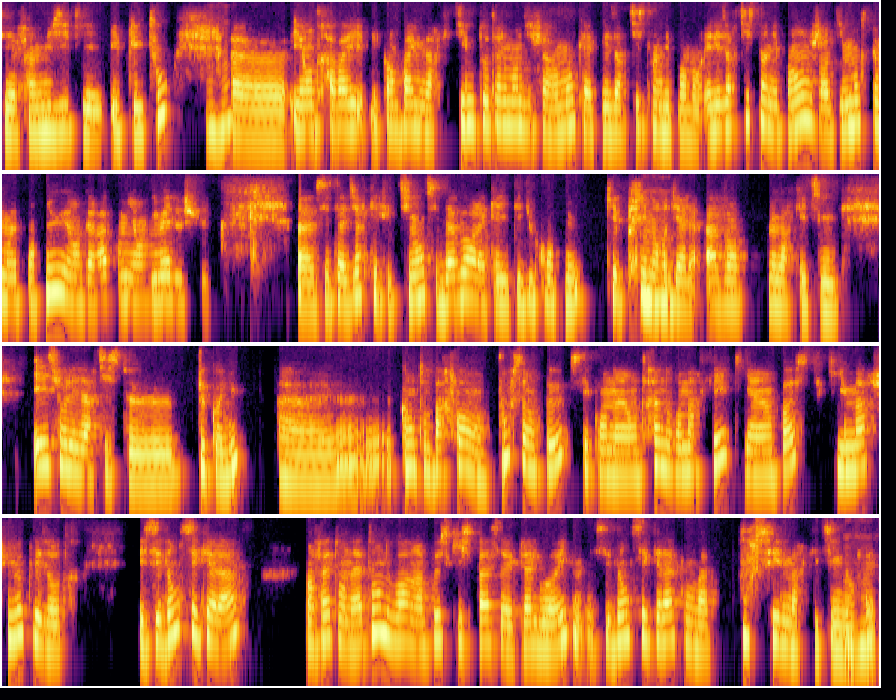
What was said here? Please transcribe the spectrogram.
TF1 Musique et, et Play2. Mhm. et on travaille les campagnes marketing totalement différemment qu'avec les artistes indépendants. Et les artistes indépendants, je leur dis montrez-moi le contenu et on verra combien on y met dessus. C'est-à-dire qu'effectivement, c'est d'abord la qualité du contenu qui est primordial mhm. avant le marketing. Et sur les artistes plus connus, euh, quand on parfois on pousse un peu, c'est qu'on est en train de remarquer qu'il y a un poste qui marche mieux que les autres. Et c'est dans ces cas-là, en fait, on attend de voir un peu ce qui se passe avec l'algorithme. Et c'est dans ces cas-là qu'on va pousser le marketing, en mhm. fait.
